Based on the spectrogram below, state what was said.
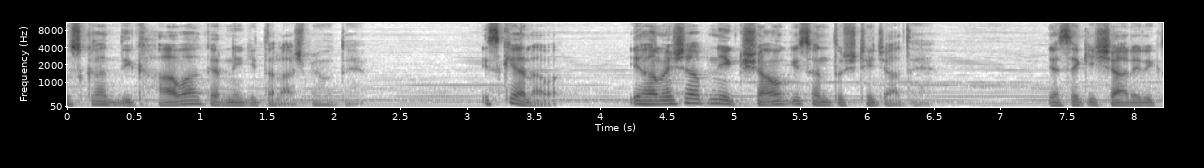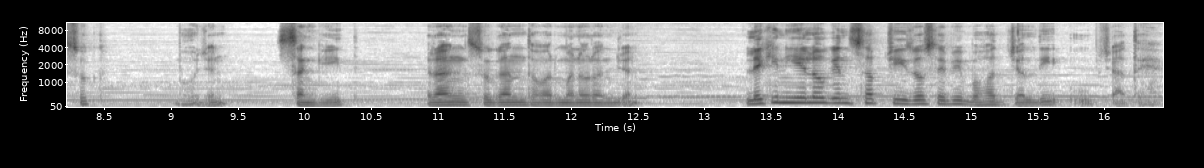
उसका दिखावा करने की तलाश में होते हैं। इसके अलावा, ये हमेशा अपनी इच्छाओं की संतुष्टि चाहते हैं। जैसे कि शारीरिक सुख, भोजन, संगीत, रंग, सुगंध और मनोरंजन। लेकिन ये लोग इन सब चीज़ों से भी बहुत जल्दी ऊब जाते हैं।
